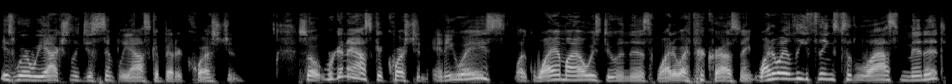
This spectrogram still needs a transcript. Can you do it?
is where we actually just simply ask a better question. So we're going to ask a question anyways, like, why am I always doing this? Why do I procrastinate? Why do I leave things to the last minute?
